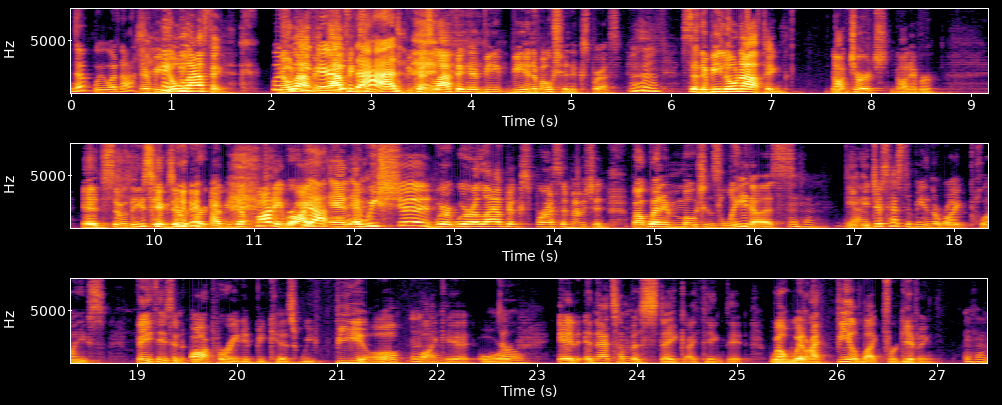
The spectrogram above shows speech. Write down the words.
No, we would not. There'd be no laughing. No laughing. laughing sad. because laughing would be, be an emotion expressed. So there'd be no laughing. Not in church, not ever. And so these things are, are I mean, they're funny, right? Yeah. And, and we should, we're, we're allowed to express emotion. But when emotions lead us, Mm-hmm. it, it just has to be in the right place. Faith isn't operated because we feel like it or No. and, and that's a mistake i think that well when i feel like forgiving Mm-hmm.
